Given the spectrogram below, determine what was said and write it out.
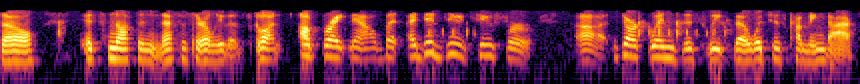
So it's nothing necessarily that's gone up right now. But I did do two for uh Dark Winds this week though, which is coming back.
